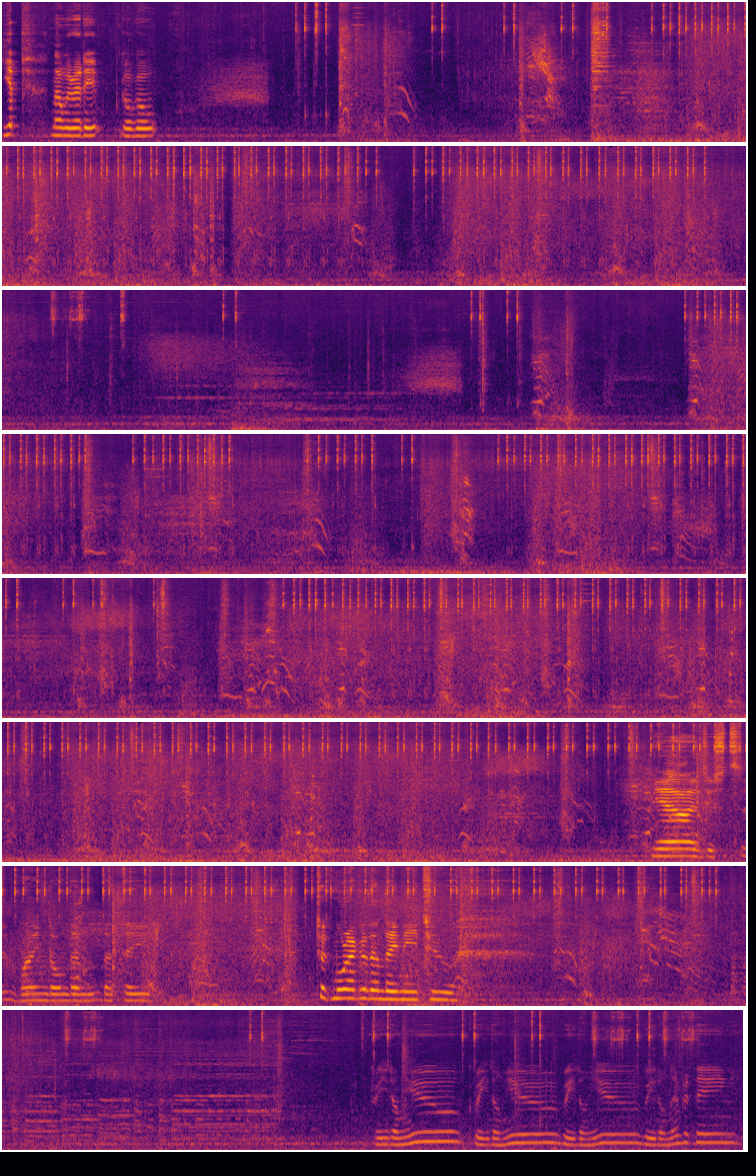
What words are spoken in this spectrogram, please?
Yep, now we're ready. Go, go. Yeah, I just whined on them that they took more aggro than they need to. Greed on you, greed on you, greed on you, greed on everything.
